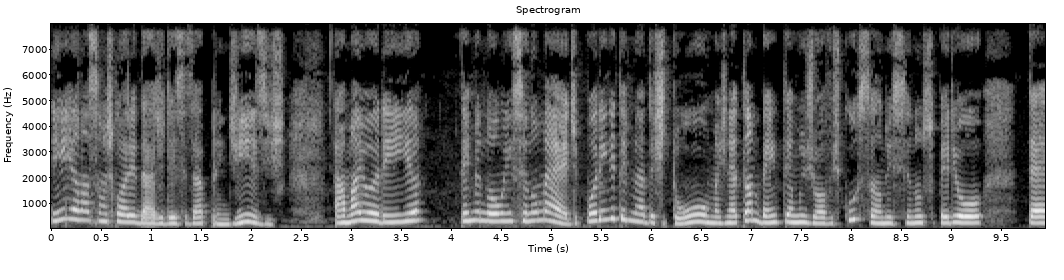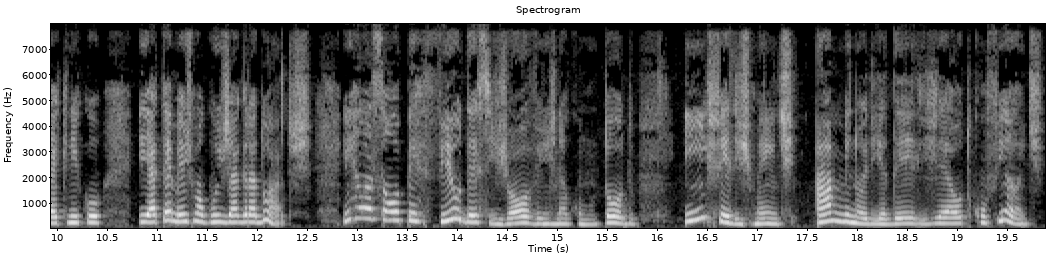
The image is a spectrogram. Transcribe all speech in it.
Em relação à escolaridade desses aprendizes, a maioria terminou o ensino médio. Porém, determinadas turmas, né, também temos jovens cursando ensino superior, técnico e até mesmo alguns já graduados. Em relação ao perfil desses jovens, né, como um todo, infelizmente, a minoria deles é autoconfiante,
